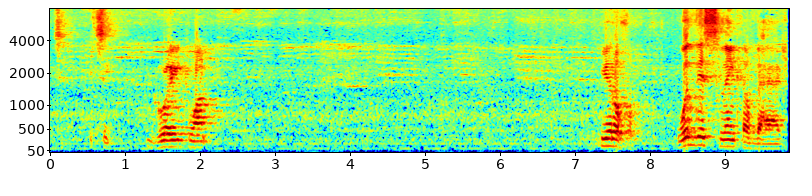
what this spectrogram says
It's, it's a great one. Beautiful. With this length of the ash,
